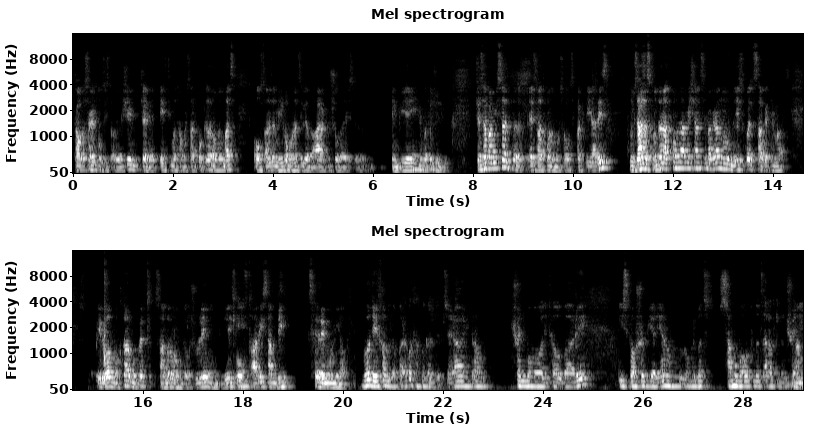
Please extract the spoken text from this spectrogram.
საქართველოს ისტორიაში ჯერ ერთი მოთამაშე არ ყოფილა, რომელმაც All-Star-ზე მიიღო მონაწილეობა. არ უშუალო ეს NBA იქნება თუ ჯილიკა. შესაბამისად ეს რა თქმა უნდა მოსავალს ფაქტი არის. ნუ ზაზას ქონდა რა თქმა უნდა ამის შანსი, მაგრამ ნუ ის უკვე საკეთ თემა არის. პირველ მოხდა მოკლედ სანდრო მომკელოშვილი NBA-ის All-Star-ის ამ დიდ ცერემონიალში. მოდი ახლა ვილაპარაკოთ ახალგაზრდებზე რა, იმიტომ რომ ჩვენი მომავალი თაობა არის ის ბავშვები არიან რომ- რომლებიც სამომავლოდ უნდა წარადგინონ ამ ჩვენი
